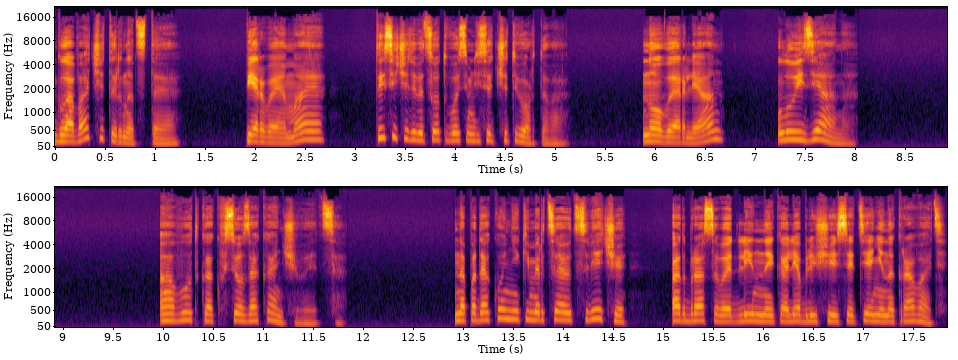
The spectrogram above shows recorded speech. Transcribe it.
Глава 14. 1 мая 1984. Новый Орлеан, Луизиана. А вот как все заканчивается. На подоконнике мерцают свечи, отбрасывая длинные колеблющиеся тени на кровать.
